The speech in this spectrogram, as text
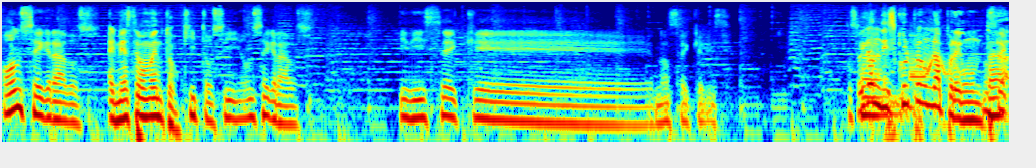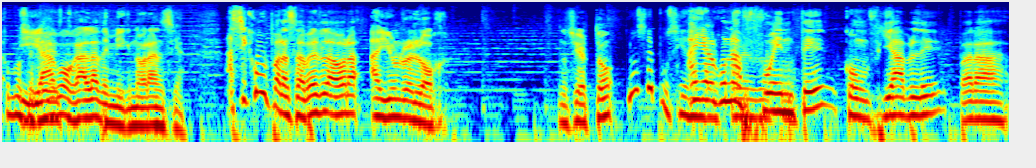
11 grados. En este momento. Quito, sí, 11 grados. Y dice que... No sé qué dice. O sea, Oigan, disculpen una pregunta no sé cómo se y hago esto. gala de mi ignorancia. Así como para saber la hora hay un reloj, ¿no es cierto? No se pusieron. ¿Hay alguna fuente confiable para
